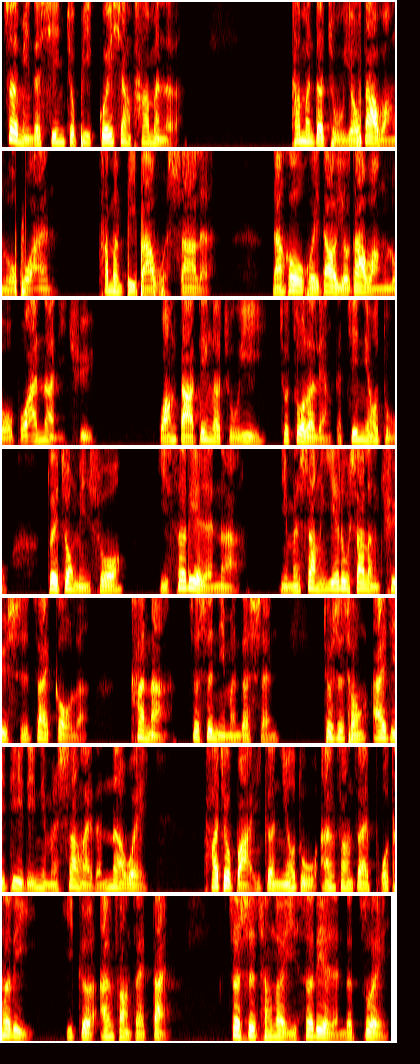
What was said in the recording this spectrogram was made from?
这名的心就必归向他们了。他们的主犹大王罗伯安，他们必把我杀了，然后回到犹大王罗伯安那里去。王打定了主意，就做了两个金牛犊，对众民说：‘以色列人呐！’”你们上耶路撒冷去实在够了。看呐，这是你们的神，就是从埃及地领你们上来的那位。他就把一个牛犊安放在伯特利，一个安放在但。这是成了以色列人的罪，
